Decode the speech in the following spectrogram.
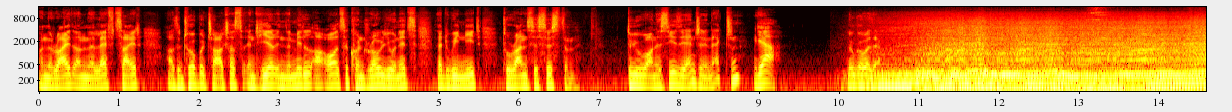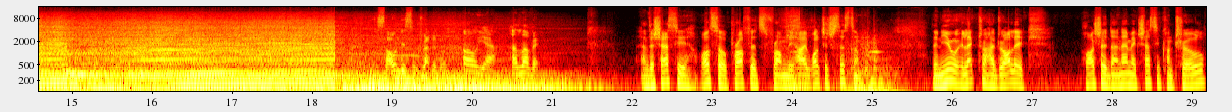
On the right, on the left side, are the turbochargers. And here in the middle are all the control units that we need to run the system. Do you want to see the engine in action? Yeah. Look over there. Sound is incredible. Oh yeah. I love it. And the chassis also profits from the high voltage system. The new electro-hydraulic Porsche Dynamic Chassis Control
